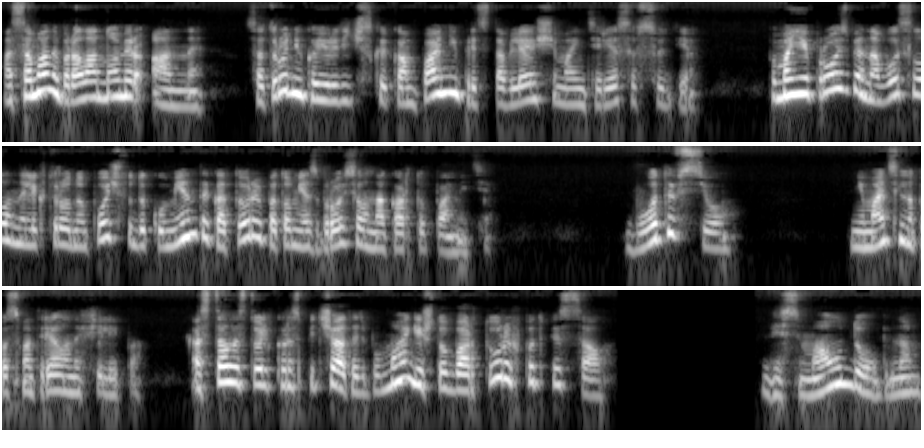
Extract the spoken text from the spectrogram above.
а сама набрала номер Анны, сотрудника юридической компании, представляющей мои интересы в суде. По моей просьбе она выслала на электронную почту документы, которые потом я сбросила на карту памяти. Вот и все. Внимательно посмотрела на Филиппа. Осталось только распечатать бумаги, чтобы Артур их подписал. Весьма удобно,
